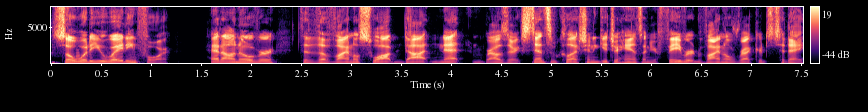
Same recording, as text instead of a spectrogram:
So, what are you waiting for? Head on over to thevinylswap.net and browse their extensive collection and get your hands on your favorite vinyl records today.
